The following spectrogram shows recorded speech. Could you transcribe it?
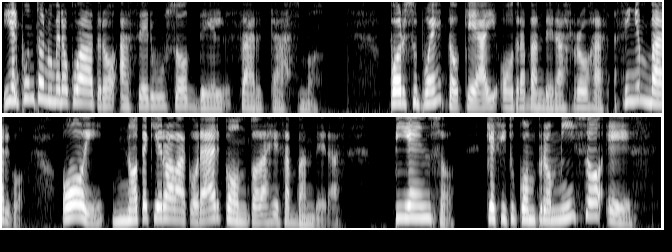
Y el punto número cuatro, hacer uso del sarcasmo. Por supuesto que hay otras banderas rojas. Sin embargo, hoy no te quiero abacorar con todas esas banderas. Pienso que si tu compromiso es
